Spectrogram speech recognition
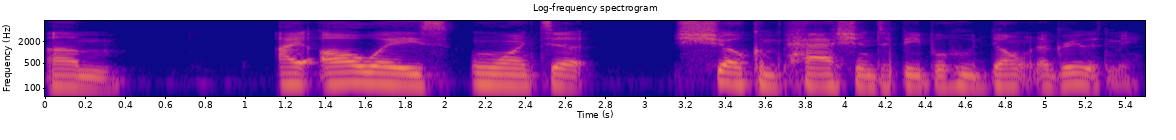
Um, I always want to show compassion to people who don't agree with me.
